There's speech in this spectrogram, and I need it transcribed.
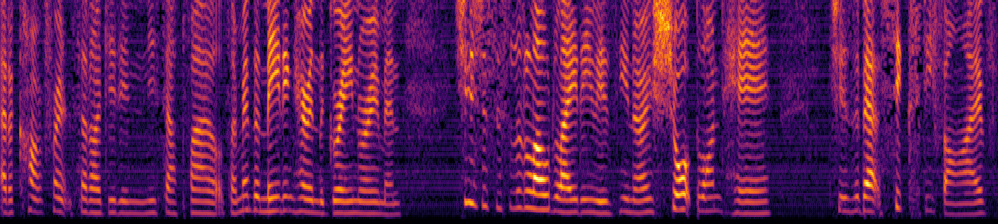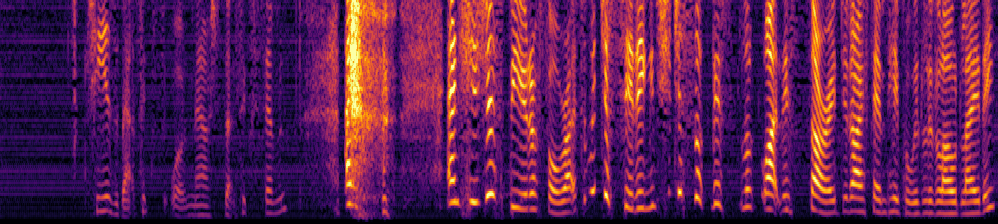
at a conference that I did in New South Wales. I remember meeting her in the green room, and she was just this little old lady with, you know, short blonde hair. She was about 65. She is about 60, well, now she's about 67. and she's just beautiful, right? So we're just sitting, and she just looked this looked like this. Sorry, did I offend people with little old lady?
